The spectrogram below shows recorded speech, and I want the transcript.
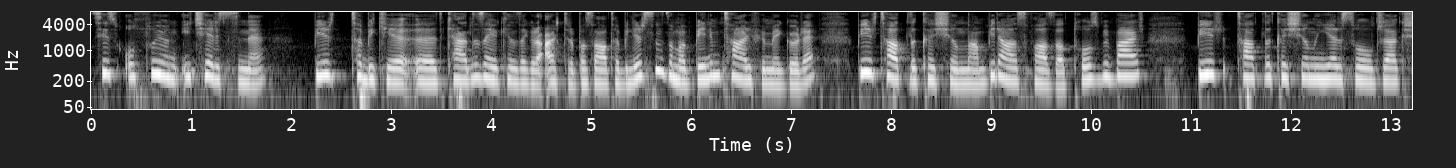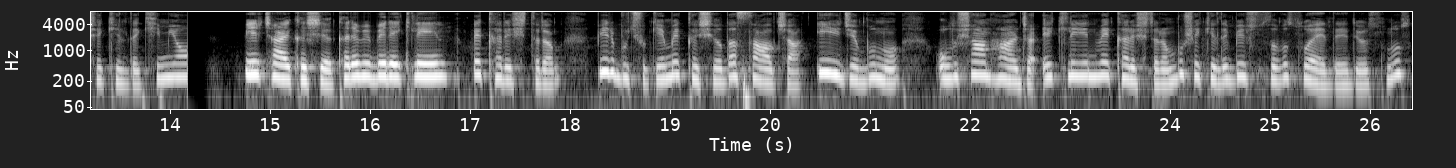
Siz o suyun içerisine bir tabii ki e, kendi zevkinize göre arttırıp azaltabilirsiniz ama benim tarifime göre bir tatlı kaşığından biraz fazla toz biber, bir tatlı kaşığının yarısı olacak şekilde kimyon, bir çay kaşığı karabiber ekleyin ve karıştırın. Bir buçuk yemek kaşığı da salça. İyice bunu oluşan harca ekleyin ve karıştırın. Bu şekilde bir sıvı su elde ediyorsunuz.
